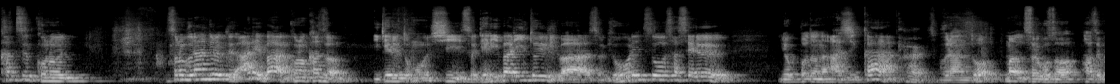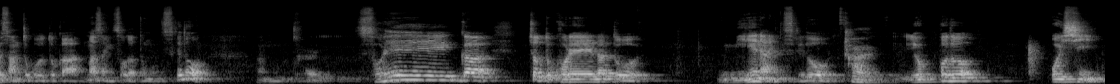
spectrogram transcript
かつこのそのブランド力があればこの数はいけると思うしそれデリバリーというよりはその行列をさせるよっぽどの味か、はい。ブランド、まあ、それこそ長谷部さんのところとかまさにそうだと思うんですけどあのそれがちょっとこれだと見えないんですけどはい。よっぽど美味しい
